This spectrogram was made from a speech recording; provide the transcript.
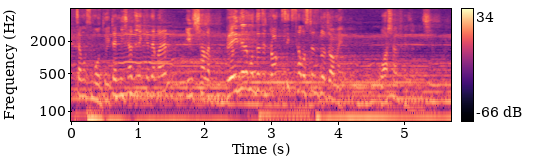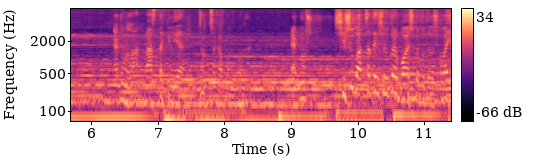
এক চামচ মধু। এটা মিশা যদি খেতে পারেন ইনশাল্লাহ ব্রেইনের মধ্যে যে টক্সিক সাবস্টেন্সগুলো জমে ওয়াশ আউট হয়ে যাবে একদম রাস্তা ক্লিয়ার চকচকা কথা একদম শিশু বাচ্চা থেকে শুরু করে বয়স্ক পর্যন্ত সবাই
